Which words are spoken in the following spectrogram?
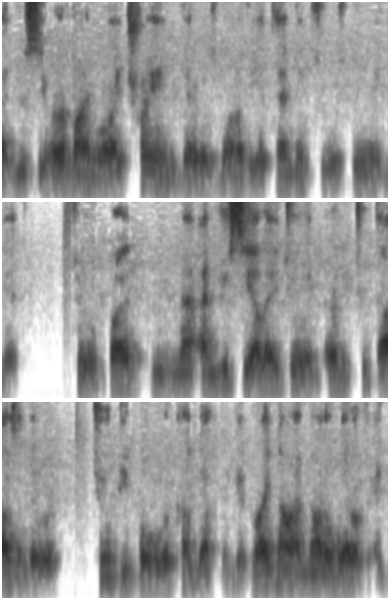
At UC Irvine, where I trained, there was one of the attendings who was doing it too. But and UCLA too, in early 2000, there were two people who were conducting it. Right now, I'm not aware of any.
